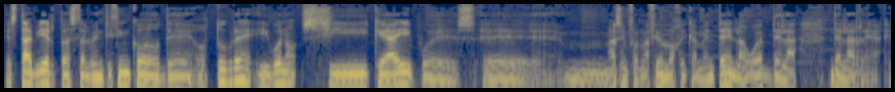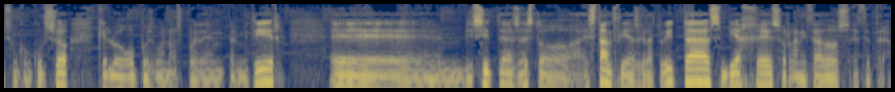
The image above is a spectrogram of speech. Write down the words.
Está abierto hasta el 25 de octubre y bueno, sí que hay pues eh, más información lógicamente en la web de la, de la REA, que es un concurso que luego pues bueno, os pueden permitir eh, visitas, esto, estancias gratuitas, viajes organizados, etcétera.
